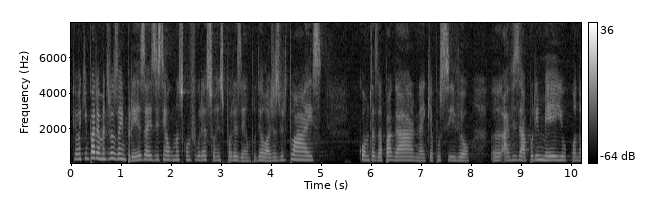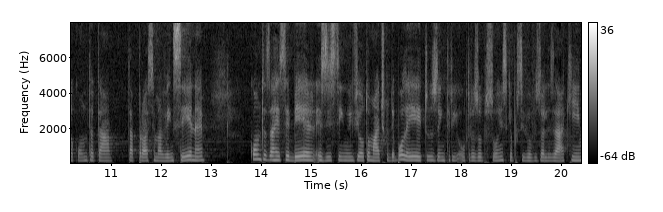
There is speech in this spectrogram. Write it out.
Então, aqui em parâmetros da empresa, existem algumas configurações, por exemplo, de lojas virtuais, contas a pagar, né, que é possível uh, avisar por e-mail quando a conta está tá próxima a vencer, né? Contas a receber, existem o envio automático de boletos, entre outras opções que é possível visualizar aqui.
